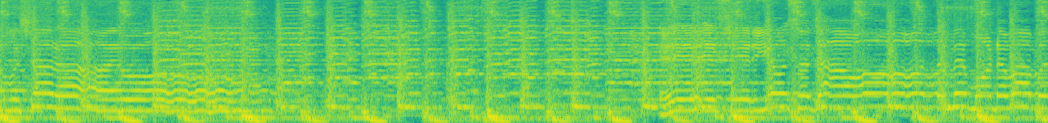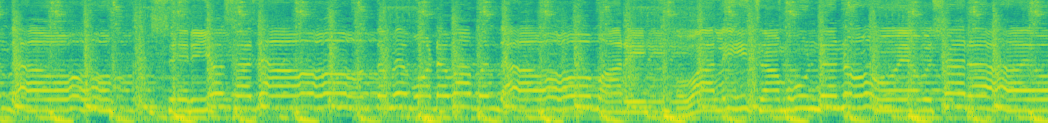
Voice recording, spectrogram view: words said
અવસર આયો એ શેરીઓ સજાઓ શેરીઓ સજાઓ તમે મોઢવા બંધાવો મારી વાલી ચામુંડનો અવસર આયો.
